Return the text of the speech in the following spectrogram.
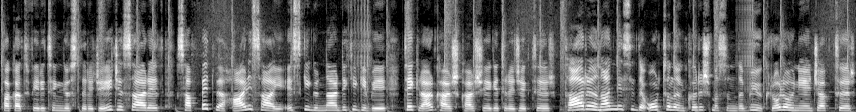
Fakat Ferit'in göstereceği cesaret, Saffet ve Halisa'yı eski günlerdeki gibi tekrar karşı karşıya getirecektir. Tarık'ın annesi de ortalığın karışmasında büyük rol oynayacaktır.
